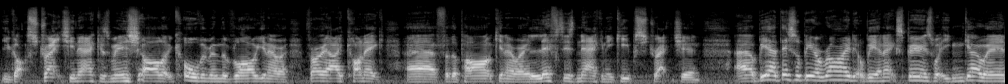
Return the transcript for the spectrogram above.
You've got Stretchy Neck, as me and Charlotte call them in the vlog. You know, very iconic uh, for the park. You know, where he lifts his neck and he keeps stretching. Uh, but yeah, this will be a ride. It'll be an experience where you can go in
